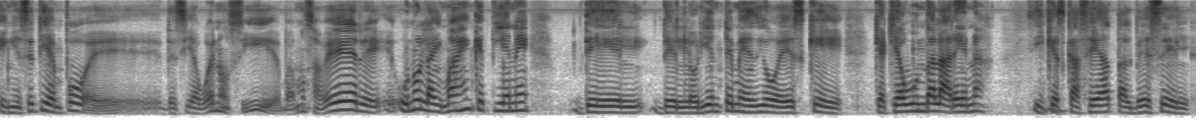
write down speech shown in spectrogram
en ese tiempo eh, decía, bueno, sí, vamos a ver, eh, uno la imagen que tiene del, del Oriente Medio es que, que aquí abunda la arena, y que escasea tal vez el,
